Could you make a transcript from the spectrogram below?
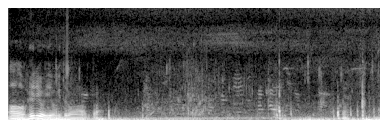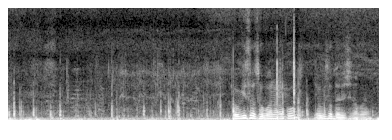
아 회리오 여기 들어가나 보다. 어. 여기서 저번하고 여기서 내리시나봐요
